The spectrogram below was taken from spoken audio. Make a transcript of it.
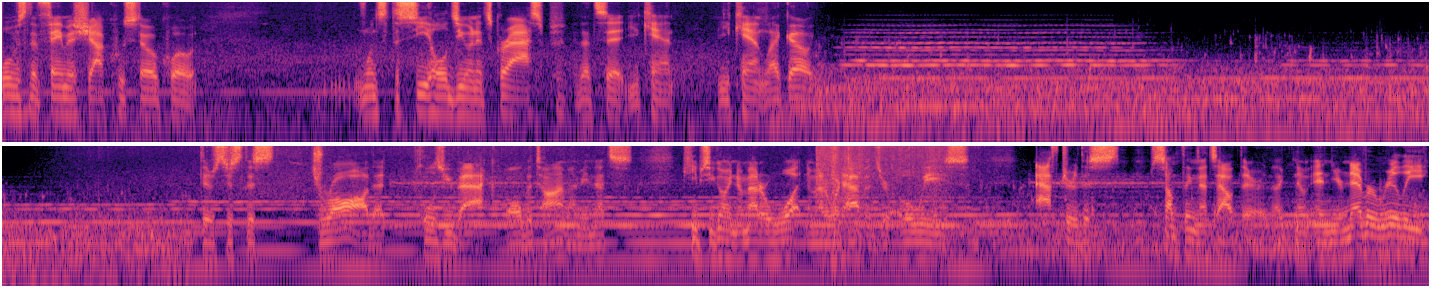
what was the famous Jacques Cousteau quote? Once the sea holds you in its grasp, that's it. You can't, you can't let go. There's just this draw that pulls you back all the time. I mean, that's keeps you going no matter what, no matter what happens. You're always after this something that's out there. Like no, and you're never really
